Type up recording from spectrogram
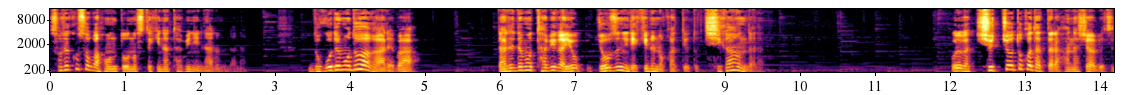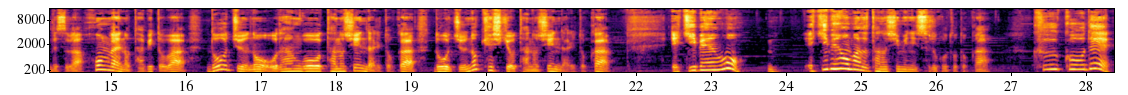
それこそが本当の素敵な旅になるんだな。どこでもドアがあれば、誰でも旅がよ上手にできるのかっていうと違うんだな。これが出張とかだったら話は別ですが、本来の旅とは、道中のお団子を楽しんだりとか、道中の景色を楽しんだりとか、駅弁を、駅弁をまず楽しみにすることとか、空港で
